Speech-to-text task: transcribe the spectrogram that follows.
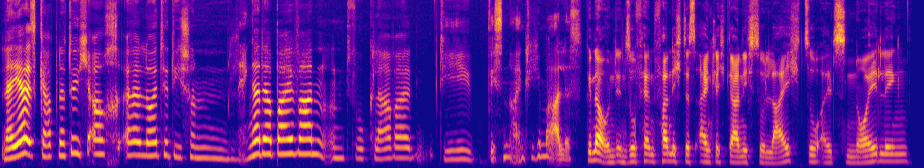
Naja, es gab natürlich auch äh, Leute, die schon länger dabei waren und wo klar war, die wissen eigentlich immer alles. Genau, und insofern fand ich das eigentlich gar nicht so leicht, so als Neuling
